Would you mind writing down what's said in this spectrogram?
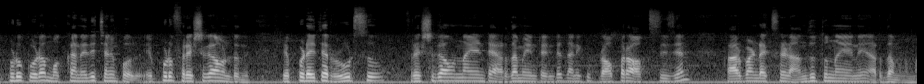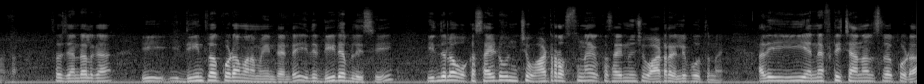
ఎప్పుడు కూడా మొక్క అనేది చనిపోదు. ఎప్పుడు ఫ్రెష్గా ఉంటుంది. ఎప్పుడైతే రూట్స్ ఫ్రెష్గా ఉన్నాయంటే అర్థం ఏంటంటే దానికి ప్రాపర్ ఆక్సిజన్ కార్బన్ డైఆక్సైడ్ అందుతున్నాయని అర్థం అనమాట సో జనరల్గా ఈ దీంట్లో కూడా మనం ఏంటంటే ఇది డీడబ్ల్యూసి. ఇందులో ఒక సైడ్ నుంచి వాటర్ వస్తున్నాయి ఒక సైడ్ నుంచి వాటర్ వెళ్ళిపోతున్నాయి. అది ఈ ఎన్ఎఫ్టీ ఛానల్స్లో కూడా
